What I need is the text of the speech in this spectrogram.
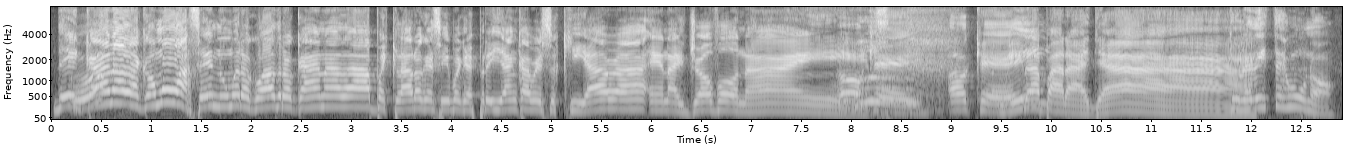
De Oh. Canadá. ¿Cómo va a ser número 4 Canadá? Pues claro que sí, porque es Priyanka versus Kiara en I Drove All Night. Ok, ok. Mira para allá. Tú le diste uno.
